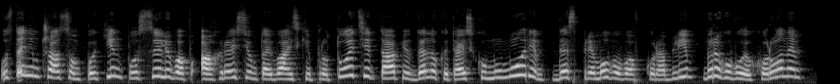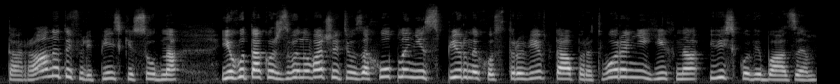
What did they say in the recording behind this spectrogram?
Останнім часом Пекін посилював агресію в Тайванській протоці та південно-китайському морі, де спрямовував кораблі берегової охорони та ранити філіппінські судна. Його також звинувачують у захопленні спірних островів та перетворенні їх на військові бази.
